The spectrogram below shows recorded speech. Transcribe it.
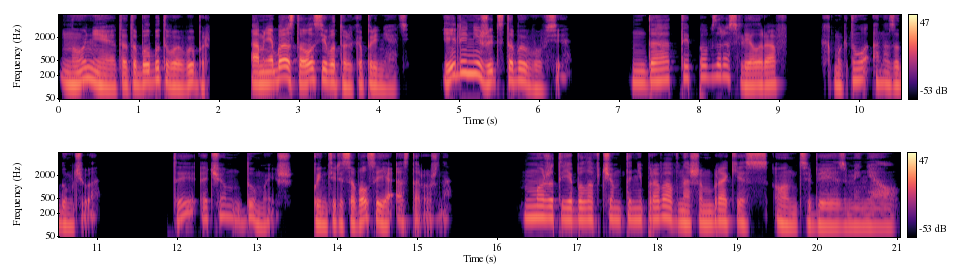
Ну нет, это был бы твой выбор. А мне бы осталось его только принять. Или не жить с тобой вовсе. «Да, ты повзрослел, Раф», — хмыкнула она задумчиво. «Ты о чем думаешь?» — поинтересовался я осторожно. «Может, я была в чем-то не права в нашем браке с «он тебе изменял»,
